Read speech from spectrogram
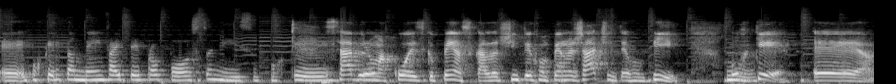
é, porque ele também vai ter propósito nisso. Porque Sabe eu... uma coisa que eu penso, Carla, te interrompendo, eu já te interrompi? Porque hum. é,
